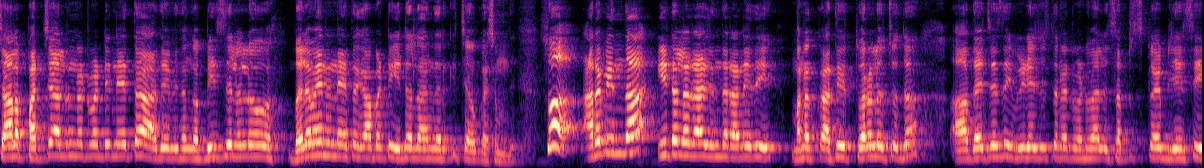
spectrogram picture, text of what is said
చాలా పరిచయాలు ఉన్నటువంటి నేత అదేవిధంగా బీసీలలో బలమైన నేత కాబట్టి ఈటల రాజేందర్కి ఇచ్చే అవకాశం ఉంది. సో అరవింద ఈటల రాజేందర్ అనేది మనకు అతి త్వరలో చూద్దాం. దయచేసి వీడియో చూస్తున్నటువంటి వాళ్ళు సబ్స్క్రైబ్ చేసి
